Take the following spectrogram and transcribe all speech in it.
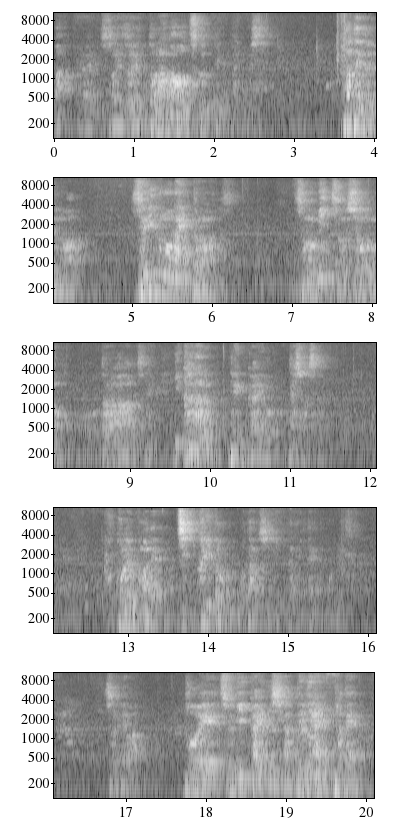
まあ、いわゆるそれぞれドラマを作ってまいりました。盾というのはセリフのないドラマです。その3つのショーのドラマがですねいかなる展開をいたします。か心よくまでじっくりとお楽しみいただきたいと思います。それでは東映剣会にしかできない盾。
